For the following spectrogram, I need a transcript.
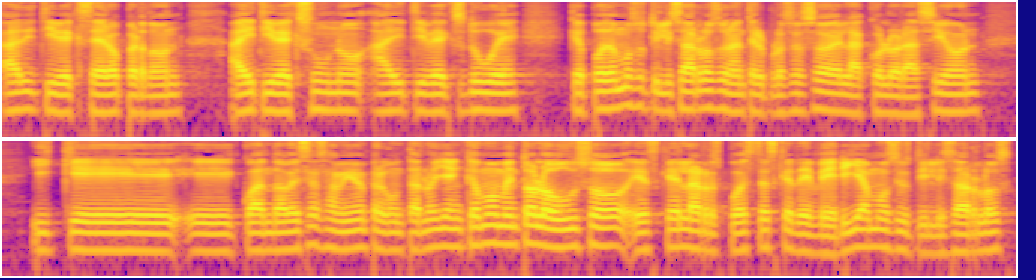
Additivex 0, perdón, Additivex 1, Additivex Due, que podemos utilizarlos durante el proceso de la coloración y que eh, cuando a veces a mí me preguntan, oye, ¿en qué momento lo uso? Es que la respuesta es que deberíamos de utilizarlos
